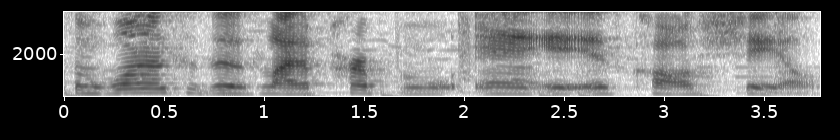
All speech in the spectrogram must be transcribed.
So I'm going into this lighter purple and it is called Shell.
